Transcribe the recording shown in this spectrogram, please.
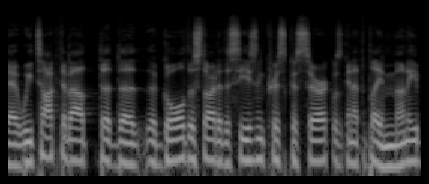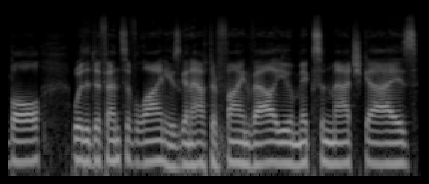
uh, we talked about the, the, the goal at the start of the season. Chris Kocurek was going to have to play money ball with the defensive line. He was going to have to find value, mix and match guys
